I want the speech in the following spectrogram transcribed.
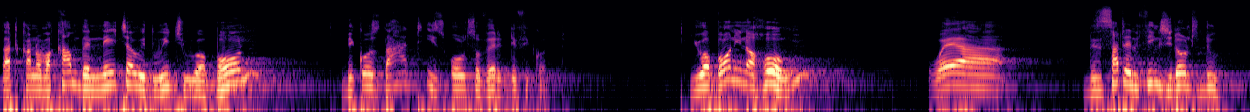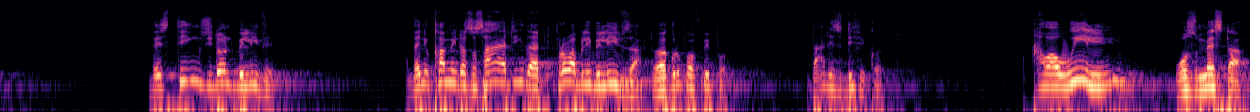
that can overcome the nature with which we were born because that is also very difficult you are born in a home where there's certain things you don't do. There's things you don't believe in. And then you come into a society that probably believes that, or a group of people. That is difficult. Our will was messed up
